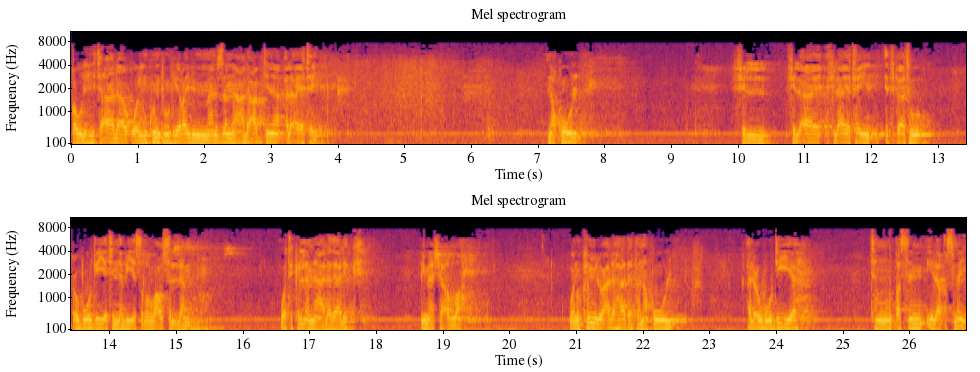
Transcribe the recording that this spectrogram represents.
قوله تعالى وإن كنتم في ريب مما نزلنا على عبدنا الآيتين. نقول في في الآية في الآيتين إثبات عبودية النبي صلى الله عليه وسلم وتكلمنا على ذلك بما شاء الله. ونكمل على هذا فنقول العبودية تنقسم إلى قسمين.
